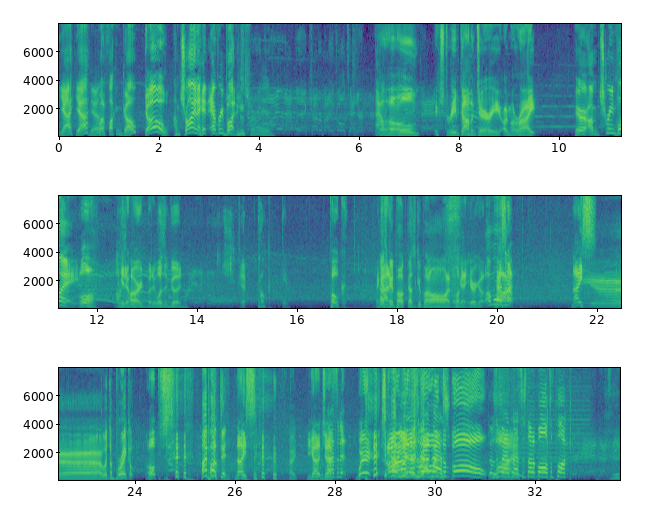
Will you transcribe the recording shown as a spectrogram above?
Yeah, yeah. Yeah. You want to fucking go? Go! I'm trying to hit every button. Trying. Oh, extreme commentary. Am I right? Here, I'm screenplay. Oh, I hit it hard, but it wasn't good. Poke. Damn it. Poke. I That was got a good poke. That was a good poke. Oh, I okay. Here we go. One Pass it up. Nice. Uh, with the break. Oops. I poked it. nice. All right, you got it, Geoff. Passing it. Where? oh, yeah. that was a bad pass. the ball. That was a bad pass. It's not a ball. It's a puck.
